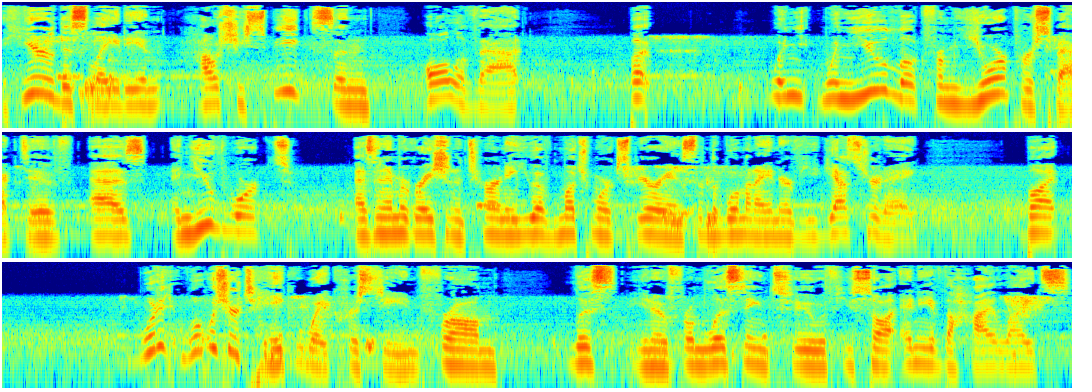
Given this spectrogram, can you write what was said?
hear this lady and how she speaks and all of that. But when when you look from your perspective as and you've worked as an immigration attorney, you have much more experience than the woman I interviewed yesterday. But what what was your takeaway, Christine, from list you know from listening to if you saw any of the highlights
